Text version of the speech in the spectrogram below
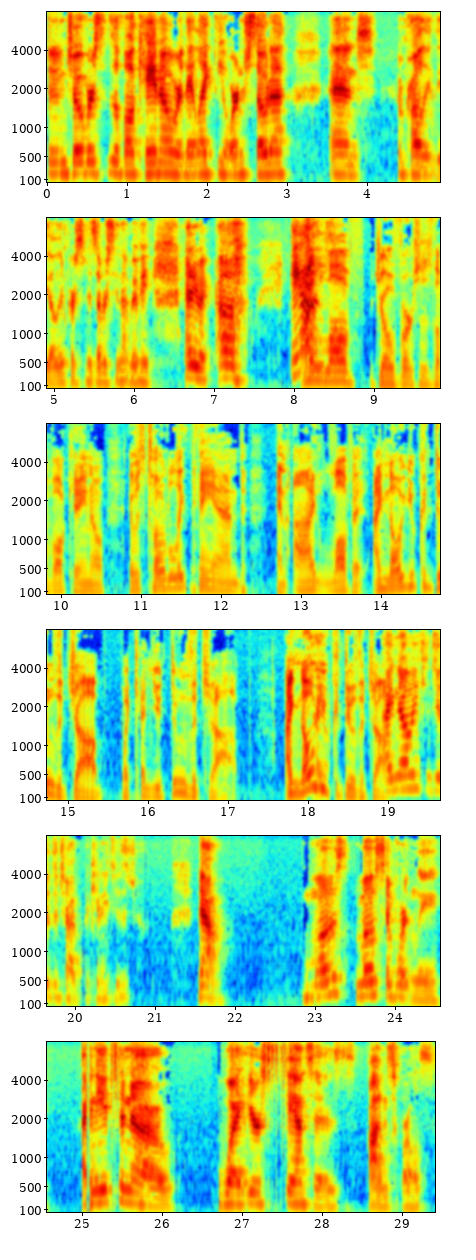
in Joe versus the volcano, where they like the orange soda, and I'm probably the only person who's ever seen that movie. Anyway, uh, and I love Joe versus the volcano. It was totally panned, and I love it. I know you could do the job, but can you do the job? I know I, you could do the job. I know he can do the job, but can he do the job? Now, most most importantly, I need to know what your stance is on squirrels,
